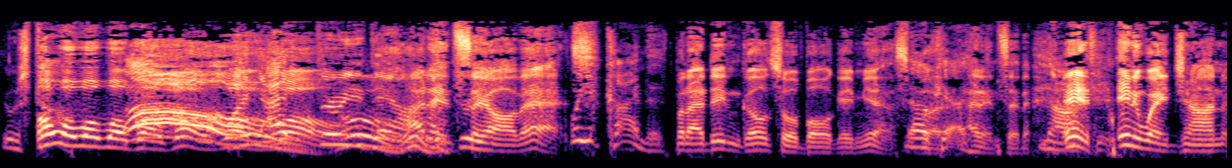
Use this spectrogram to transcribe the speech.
it was tough. Oh, whoa, whoa, whoa, whoa, oh, whoa, whoa, I, whoa. I threw you down. I didn't say all that. Well, you kind of. But I didn't go to a bowl game. Yes, okay. I didn't say that. No, anyway, John,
